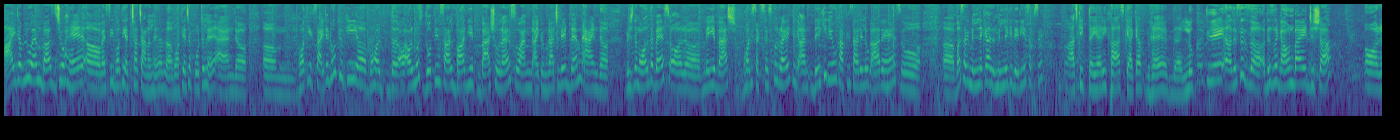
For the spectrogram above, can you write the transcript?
आई डब्ल्यू एम बस जो है वैसे ही बहुत ही अच्छा चैनल है बहुत ही अच्छा पोर्टल है एंड बहुत ही एक्साइटेड हूँ क्योंकि बहुत ऑलमोस्ट दो तीन साल बाद ये बैश हो रहा है so I am I congratulate them and wish them all the best और मैं ये बैश बहुत ही सक्सेसफुल रहे क्योंकि I'm- देख ही रही हूँ काफ़ी सारे लोग आ रहे हैं सो बस अभी मिलने का मिलने की देरी है सबसे। तो आज की तैयारी खास क्या क्या है लुक ये this is this is a gown by Jisha और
